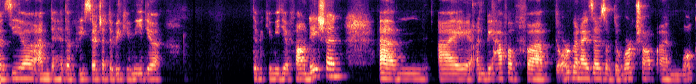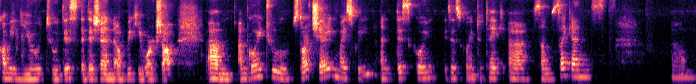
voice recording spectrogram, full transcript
Zia. I'm the head of research at the Wikimedia, the Wikimedia Foundation. Um, I, on behalf of uh, the organizers of the workshop, I'm welcoming you to this edition of Wiki Workshop. Um, I'm going to start sharing my screen, and this going it is going to take uh, some seconds. Um,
